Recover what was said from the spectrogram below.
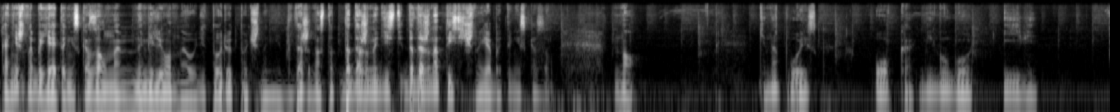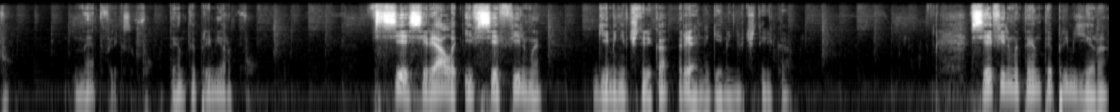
Конечно бы я это не сказал на, на миллионную аудиторию, точно нет. Да даже на, ста- да даже на 10, да даже на тысячную я бы это не сказал. Но Кинопоиск, Окко, Мигуго, Иви, фу, Netflix, фу, ТНТ Премьер, фу. Все сериалы и все фильмы Гемини в 4К, реально Гемини в 4К. Все фильмы ТНТ Премьера.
